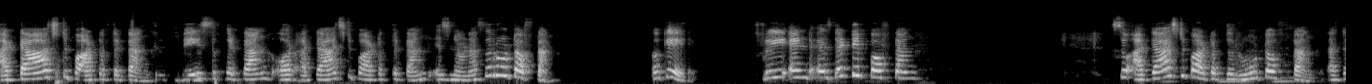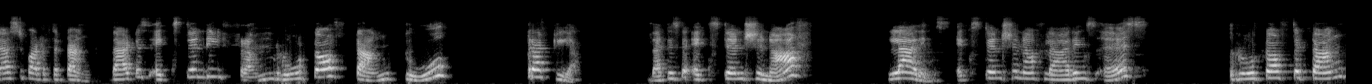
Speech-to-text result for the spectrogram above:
attached part of the tongue, base of the tongue or attached part of the tongue is known as the root of tongue. Okay. Free end is the tip of tongue. So attached part of the root of tongue, attached part of the tongue, that is extending from root of tongue to trachea. That is the extension of larynx. Extension of larynx is root of the tongue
